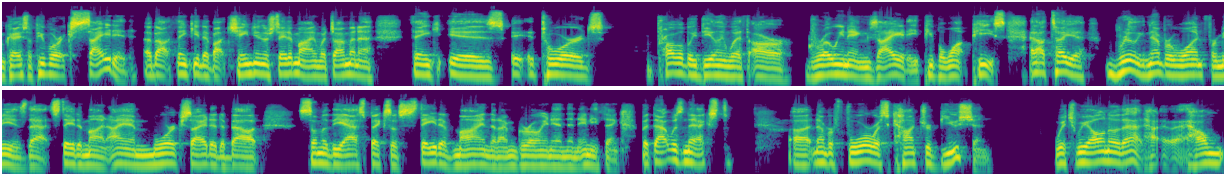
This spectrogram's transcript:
Okay, so people are excited about thinking about changing their state of mind, which I'm going to think is eh, towards probably dealing with our growing anxiety. People want peace. And I'll tell you, really, number one for me is that state of mind. I am more excited about some of the aspects of state of mind that I'm growing in than anything. But that was next. Uh, number four was contribution, which we all know that how, how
